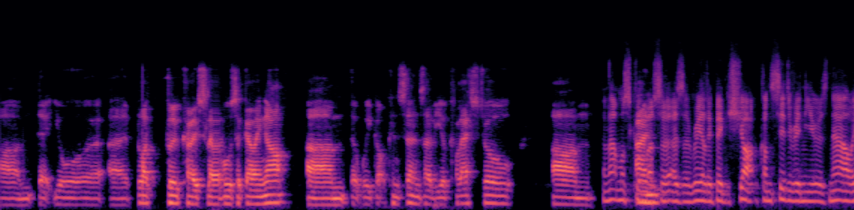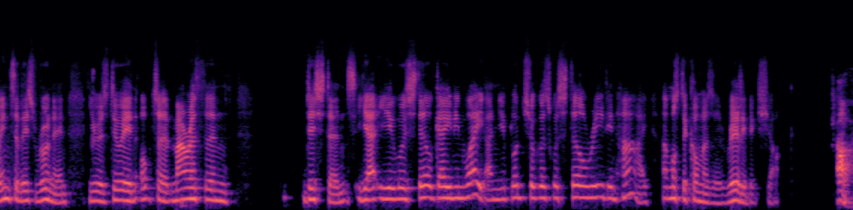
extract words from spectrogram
um, that your uh, blood glucose levels are going up, um, that we got concerns over your cholesterol. Um, and that must come and, as, a, as a really big shock, considering you was now into this running, you was doing up to marathon distance, yet you was still gaining weight and your blood sugars were still reading high. That must have come as a really big shock. Oh,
